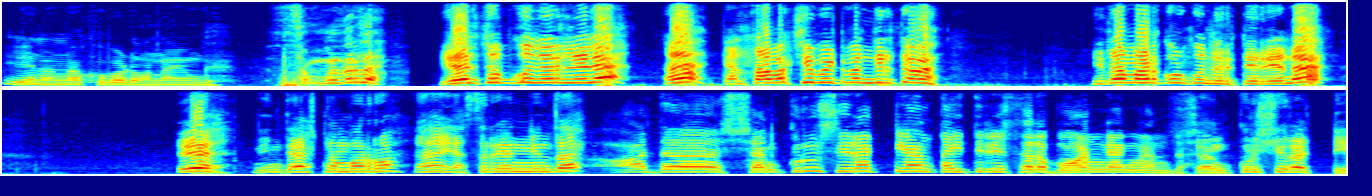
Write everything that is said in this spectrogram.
ಏನ್ ಅನ್ನಕ್ ಹೋಗ್ಬೇಡ ಅಣ್ಣ ಇವಂಗ. ಏನ್ ಸುಮ್ ಕುಂದಿರ್ಲಿಲ್ಲ ಬಿಟ್ ಕೆಲಸ ಬಕ್ಷಿ ಬಿಟ್ಟು ಬಂದಿರ್ತೇವೆ. ಇದ ಮಾಡ್ಕೊಂಡು ಕುಂದಿರ್ತೀರಿ ಏನ? ಏ ನಿಂದ ಎಷ್ಟು ನಂಬರ್ ಹೆಸರು ಹೆಸರೇನ್ನಿಂದ? ಅದ ಶಂಕರು ಶಿರಟ್ಟಿ ಅಂತ ಐತ್ರಿ ಸರ್ ಬಾಂಡ್ನ್ಯಾಗ ನಂದು. ಶಂಕರ್ ಶಿರಟ್ಟಿ.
